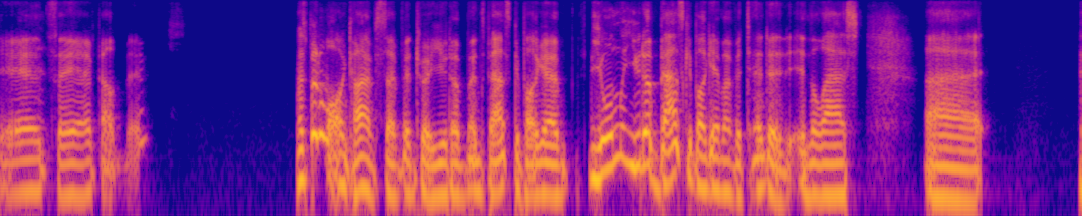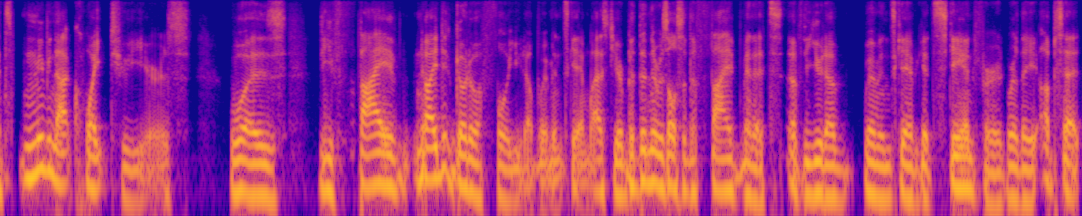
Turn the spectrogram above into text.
Can't say I felt me. It's been a long time since I've been to a UW men's basketball game. The only UW basketball game I've attended in the last, uh, it's maybe not quite two years, was the five. No, I did go to a full UW women's game last year, but then there was also the five minutes of the UW women's game against Stanford where they upset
